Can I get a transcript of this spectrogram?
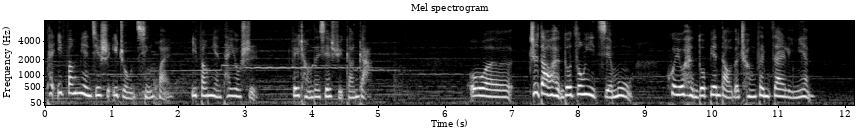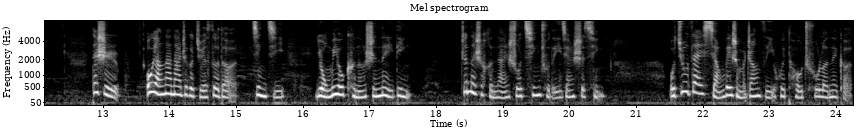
他一方面既是一种情怀，一方面他又是非常的些许尴尬。我知道很多综艺节目。会有很多编导的成分在里面，但是欧阳娜娜这个角色的晋级有没有可能是内定，真的是很难说清楚的一件事情。我就在想，为什么章子怡会投出了那个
